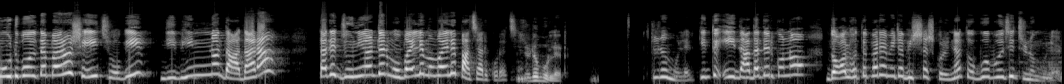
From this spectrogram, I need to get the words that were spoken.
নুড বলতে পারো সেই ছবি বিভিন্ন দাদারা তাদের জুনিয়রদের মোবাইলে মোবাইলে পাচার করেছে। তৃণমূলের। তৃণমূলের। কিন্তু এই দাদাদের কোনো দল হতে পারে আমি এটা বিশ্বাস করি না তবুও বলছি তৃণমূলের।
